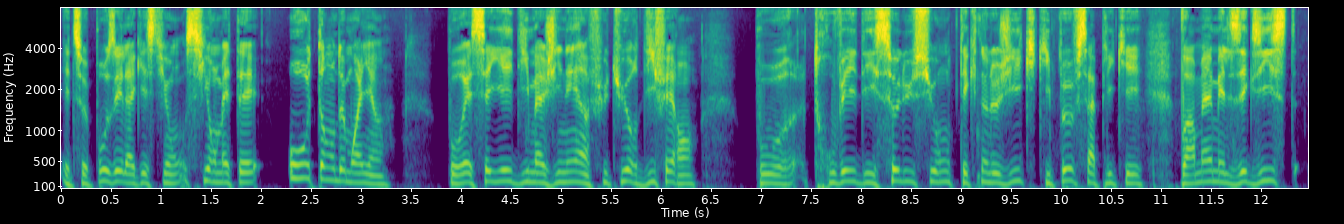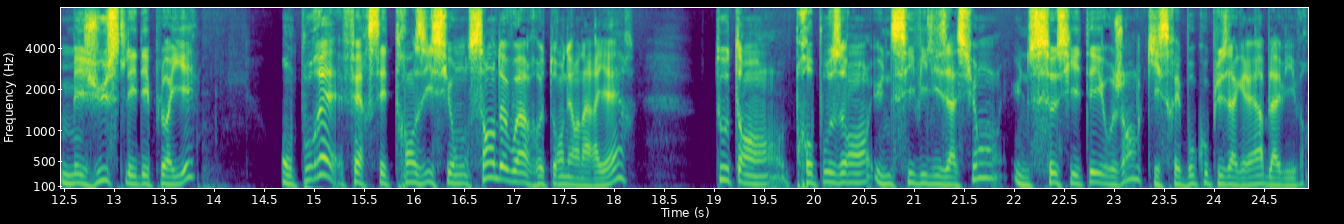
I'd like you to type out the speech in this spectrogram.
et de se poser la question si on mettait autant de moyens pour essayer d'imaginer un futur différent, pour trouver des solutions technologiques qui peuvent s'appliquer, voire même elles existent, mais juste les déployer, on pourrait faire cette transition sans devoir retourner en arrière, tout en proposant une civilisation, une société aux gens qui serait beaucoup plus agréable à vivre.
